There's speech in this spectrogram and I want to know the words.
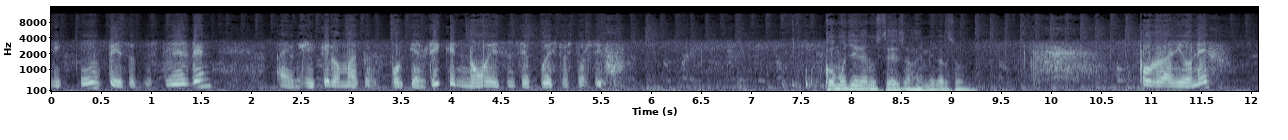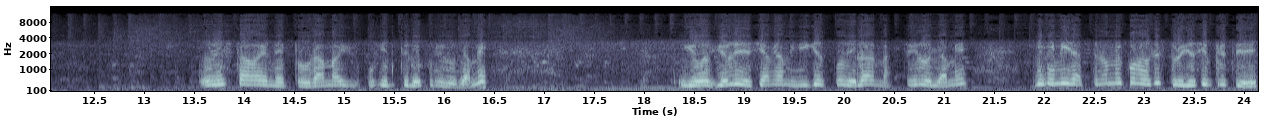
ni un peso que ustedes den, a Enrique lo matan, porque Enrique no es un secuestro extorsivo. ¿Cómo llegan ustedes a Jaime Garzón? por Radionet. Él estaba en el programa y yo cogí el teléfono y lo llamé. Y yo, yo le decía a mi amiguito del alma, entonces lo llamé. Le dije, mira, tú no me conoces, pero yo siempre te,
